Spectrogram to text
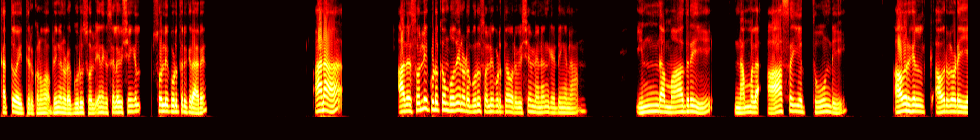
கற்று வைத்திருக்கணும் அப்படின்னு என்னோட குரு சொல்லி எனக்கு சில விஷயங்கள் சொல்லி கொடுத்துருக்கிறாரு. ஆனால் அதை சொல்லிக் கொடுக்கும்போது என்னோட குரு சொல்லிக் கொடுத்த ஒரு விஷயம் என்னன்னு கேட்டிங்கன்னா இந்த மாதிரி நம்மளை ஆசையை தூண்டி, அவர்கள் அவர்களுடைய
